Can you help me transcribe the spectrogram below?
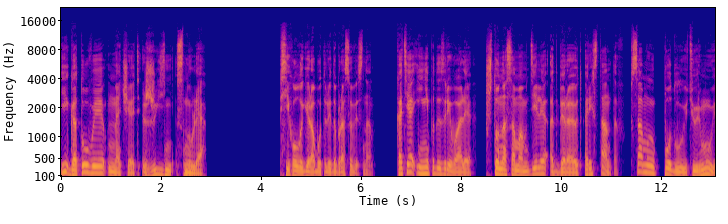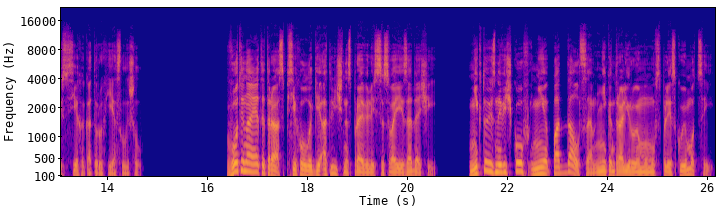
и готовые начать жизнь с нуля. Психологи работали добросовестно, хотя и не подозревали, что на самом деле отбирают арестантов, в самую подлую тюрьму из всех, о которых я слышал. Вот и на этот раз психологи отлично справились со своей задачей. Никто из новичков не поддался неконтролируемому всплеску эмоций,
